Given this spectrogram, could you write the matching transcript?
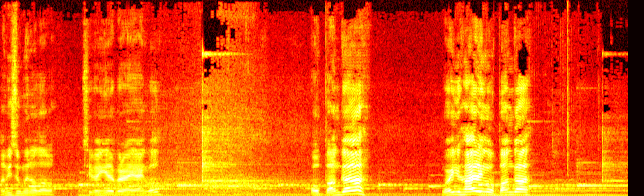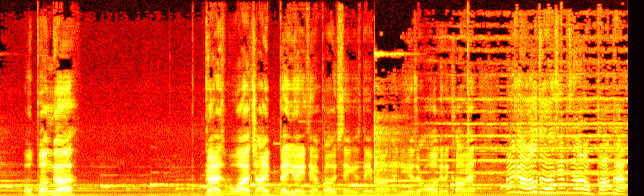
Let me zoom in a little. See if I can get a better angle. Obunga? Where are you hiding, Obunga? Obunga? Guys, watch. I bet you anything I'm probably saying his name wrong, and you guys are all gonna comment, Oh my god, Aldo, his name is not Obunga.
